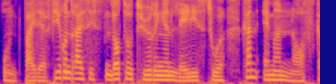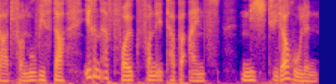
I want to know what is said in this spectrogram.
Und bei der 34. Lotto Thüringen Ladies Tour kann Emma Norsgaard von Movistar ihren Erfolg von Etappe 1 nicht wiederholen.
